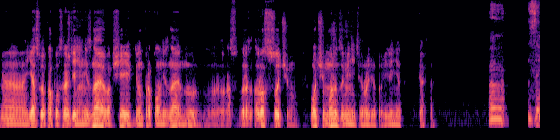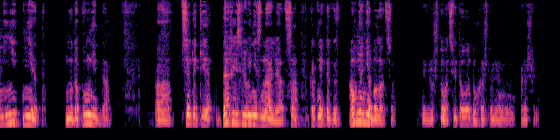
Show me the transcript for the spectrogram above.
я своего папу с рождения не знаю вообще, где он пропал, не знаю, ну, рос, рос, рос с отчимом. Отчим может заменить вроде этого или нет как-то? А, Заменить нет, но дополнить да. А, Все-таки, даже если вы не знали отца, как некоторые говорят, а у меня не было отца. Я говорю, что, от Святого Духа, что ли, пришли?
